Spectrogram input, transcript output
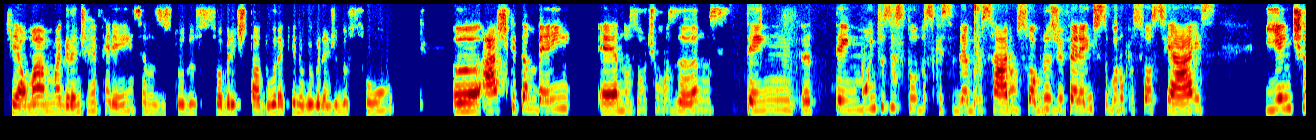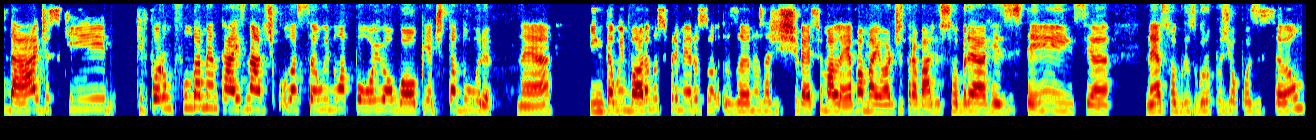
que é uma, uma grande referência nos estudos sobre ditadura aqui no Rio Grande do Sul. Uh, acho que também, é, nos últimos anos, tem, tem muitos estudos que se debruçaram sobre os diferentes grupos sociais e entidades que, que foram fundamentais na articulação e no apoio ao golpe e à ditadura, né? Então, embora nos primeiros anos a gente tivesse uma leva maior de trabalho sobre a resistência, né, sobre os grupos de oposição,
